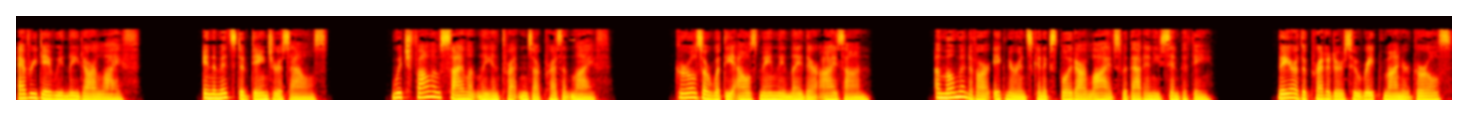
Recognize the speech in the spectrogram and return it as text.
Every day we lead our life in the midst of dangerous owls, which follow silently and threatens our present life. Girls are what the owls mainly lay their eyes on. A moment of our ignorance can exploit our lives without any sympathy. They are the predators who rape minor girls.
